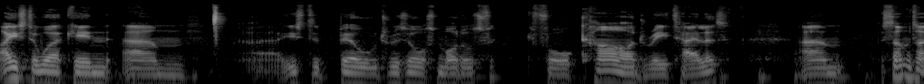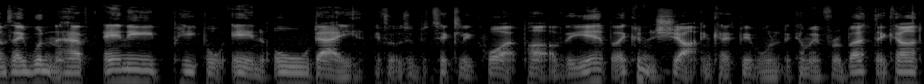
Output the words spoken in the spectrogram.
I used to work in, um, uh, I used to build resource models for, for card retailers. Um, sometimes they wouldn't have any people in all day if it was a particularly quiet part of the year, but they couldn't shut in case people wanted to come in for a birthday card.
